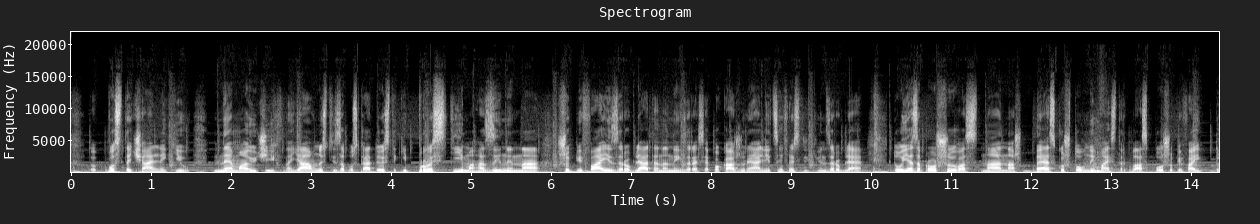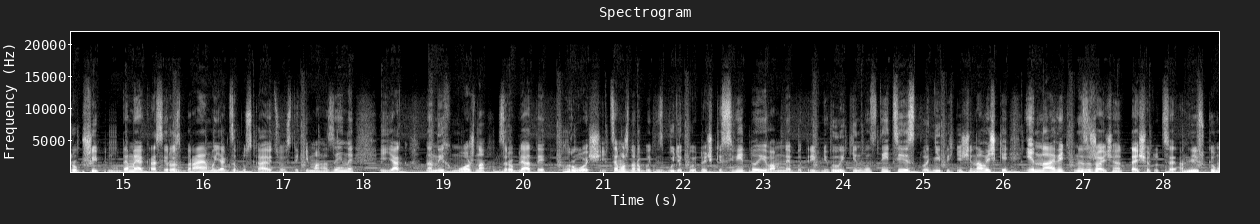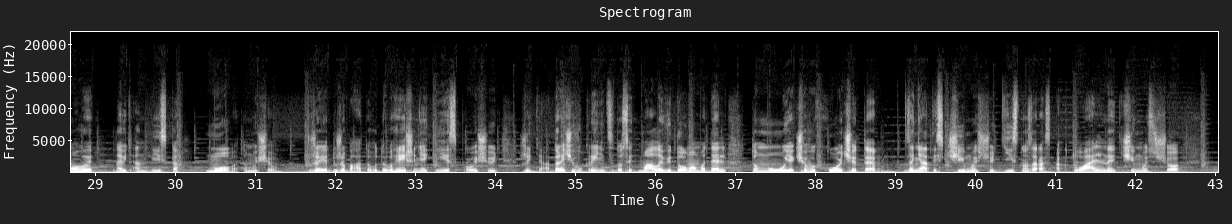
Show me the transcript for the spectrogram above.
постачальників, не маючи їх в наявності, запускати ось такі прості магазини на Shopify і заробляти на них. Зараз я покажу реальні цифри, скільки він заробляє. То я запрошую вас на наш безкоштовний майстер-клас по Shopify дропшипінгу, де ми якраз і розбираємо, як запускаються ось такі магазини і як на них можна заробляти гроші. І це можна робити з будь-якої точки світу, і вам не потрібні великі інвестиції, складні технічні навички, і навіть незважаючи на те, що тут це англійською мовою, навіть англійська мова, тому що. Вже є дуже багато готових рішень, які спрощують життя. До речі, в Україні це досить маловідома модель. Тому, якщо ви хочете зайнятися чимось, що дійсно зараз актуальне, чимось, що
